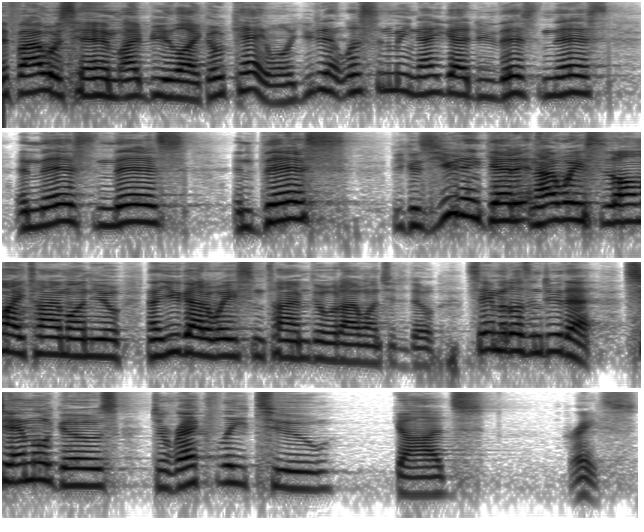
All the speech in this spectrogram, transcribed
if I was him, I'd be like, okay, well, you didn't listen to me. Now you got to do this and this and this and this and this because you didn't get it and I wasted all my time on you. Now you got to waste some time, do what I want you to do. Samuel doesn't do that. Samuel goes directly to God's grace.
